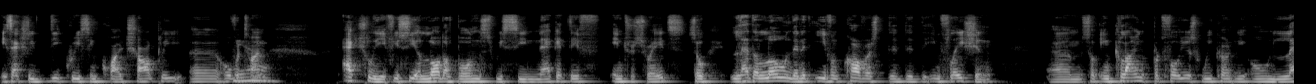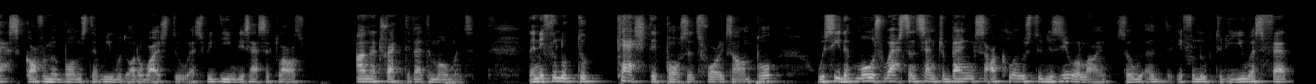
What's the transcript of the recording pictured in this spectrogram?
is actually decreasing quite sharply uh, over yeah. time. Actually, if you see a lot of bonds, we see negative interest rates. So, let alone that it even covers the, the, the inflation. Um, so, in client portfolios, we currently own less government bonds than we would otherwise do, as we deem this asset class unattractive at the moment. Then if you look to cash deposits, for example, we see that most Western central banks are close to the zero line. So uh, if we look to the US Fed,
